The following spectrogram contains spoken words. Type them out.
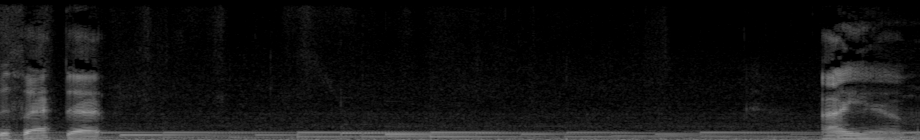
the fact that I am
